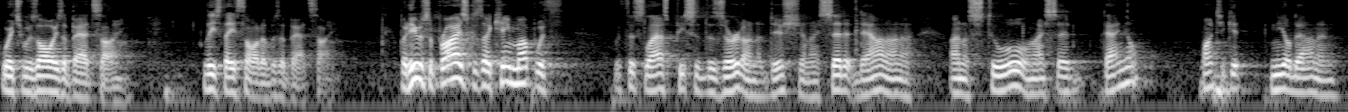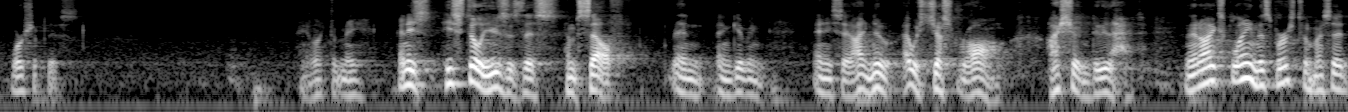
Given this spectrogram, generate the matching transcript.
which was always a bad sign. At least they thought it was a bad sign. But he was surprised because I came up with, with this last piece of dessert on a dish and I set it down on a, on a stool and I said, Daniel, why don't you get kneel down and worship this? He looked at me. And he's, he still uses this himself in, in giving. And he said, I knew. I was just wrong. I shouldn't do that. And then I explained this verse to him. I said,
